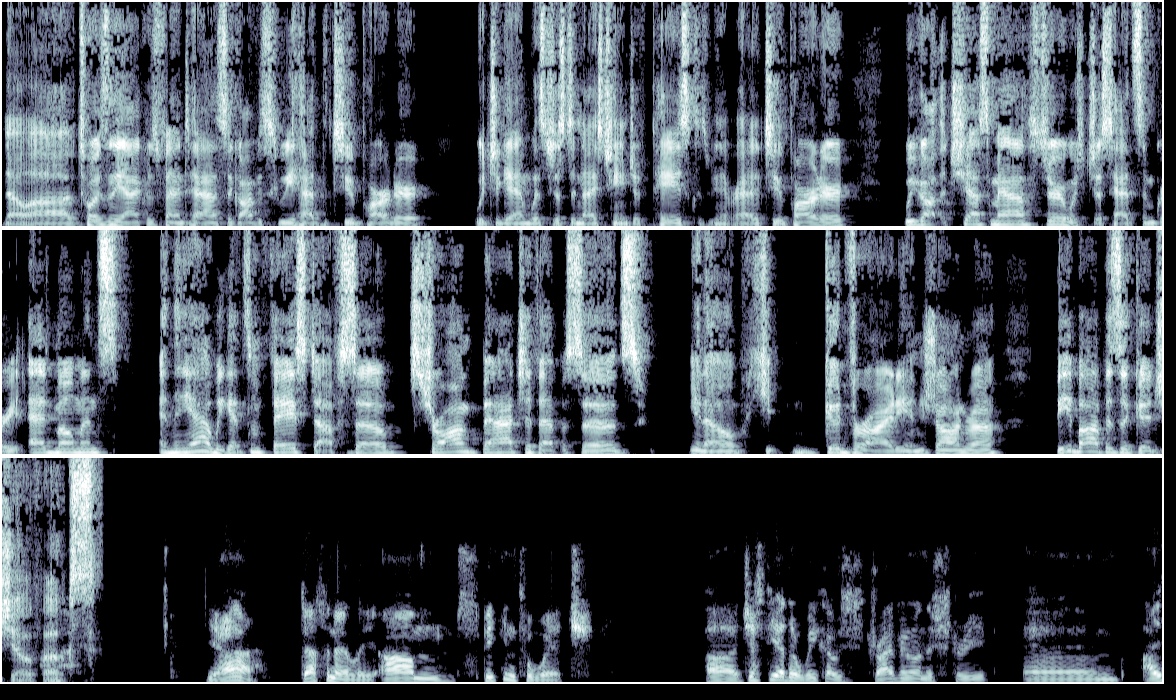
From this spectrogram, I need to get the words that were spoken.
no, uh, Toys in the Attic was fantastic. Obviously, we had the two parter, which again was just a nice change of pace because we never had a two parter. We got the Chess Master, which just had some great Ed moments. And then, yeah, we get some Faye stuff. So, strong batch of episodes, you know, hu- good variety in genre. Bebop is a good show, folks. Yeah, definitely. Um, speaking to which, uh, just the other week I was driving on the street and I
